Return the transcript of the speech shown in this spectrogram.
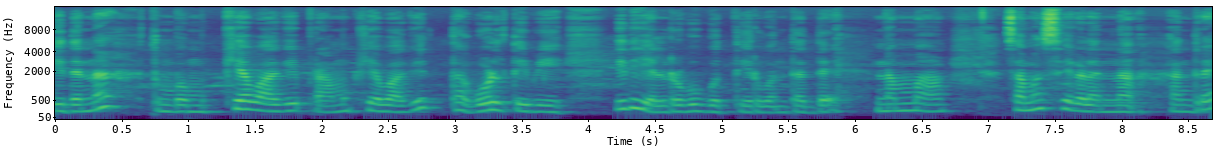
ಇದನ್ನು ತುಂಬ ಮುಖ್ಯವಾಗಿ, ಪ್ರಾಮುಖ್ಯವಾಗಿ ತಗೊಳ್ತೀವಿ. ಇದು ಎಲ್ರಿಗೂ ಗೊತ್ತಿರುವಂಥದ್ದೇ. ನಮ್ಮ ಸಮಸ್ಯೆಗಳನ್ನು, ಅಂದರೆ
